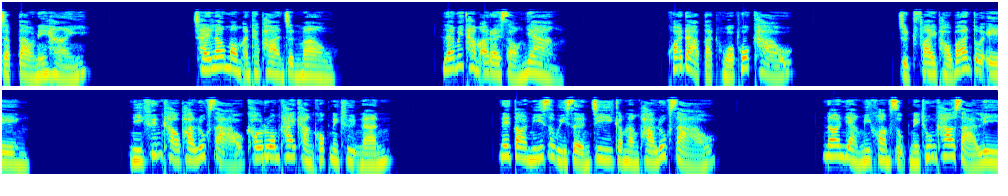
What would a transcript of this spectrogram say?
จับเต่าในหาย ใช้เหล้ามอมอันธพาลจนเมา และไม่ทำอะไรสองอย่าง คว้าดาบตัดหัวพวกเขา จุดไฟเผาบ้านตัวเองหนีขึ้นเขาพาลูกสาวเข้าร่วมค่ายคังคกในคืนนั้น ในตอนนี้สวีเสรินจีกำลังพาลูกสาว นอนอย่างมีความสุขในทุ่งข้าวสาลี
